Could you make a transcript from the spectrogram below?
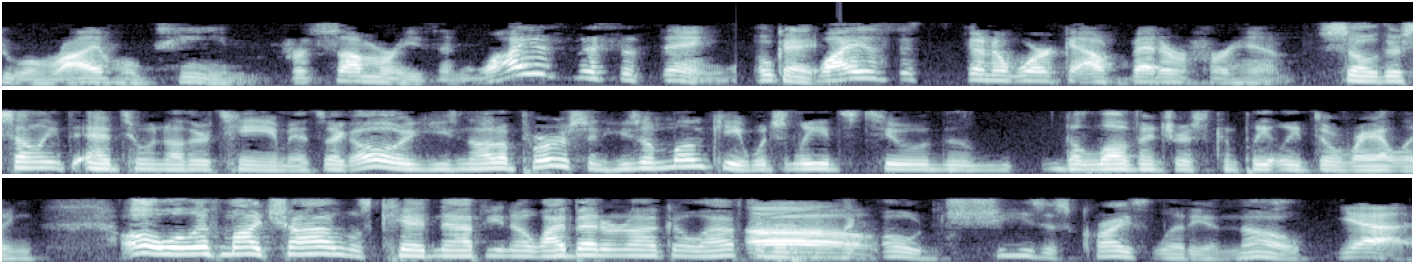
to a rival team for some reason. Why is this a thing? Okay. Why is this going to work out better for him? So they're selling Ed to another team. It's like, oh, he's not a person, he's a monkey, which leads to the the love interest completely derailing. Oh well, if my child was kidnapped, you know, I better not go after. Oh. Like, oh Jesus Christ, Lydia, no. Yeah,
